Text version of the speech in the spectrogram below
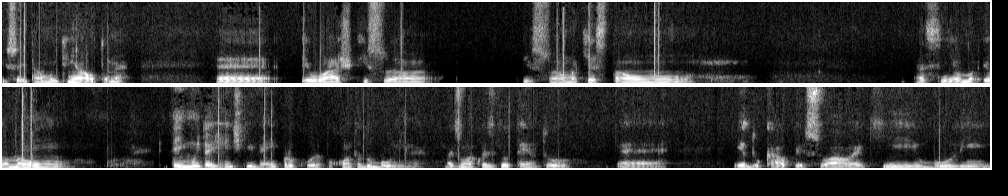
Isso aí está muito em alta, né? É, eu acho que isso é, isso é uma questão assim, eu, eu não tem muita gente que vem e procura por conta do bullying, né? Mas uma coisa que eu tento é, educar o pessoal é que o bullying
